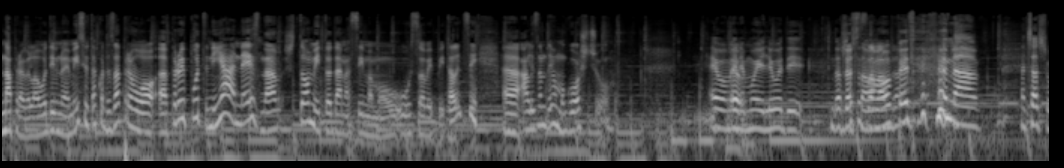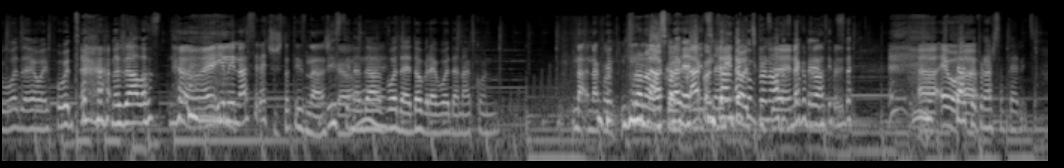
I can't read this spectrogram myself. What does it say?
napravila ovu divnu emisiju, tako da zapravo e, prvi put ni ja ne znam što mi to danas imamo u, u Sovi pitalici, e, ali znam da imamo gošću. Evo mene, Evo. moji ljudi. Došla sam vam da. opet na, na čašu vode ovaj put. Nažalost. E, Ili na sreću, što ti znaš. kao, Istina da, voda je dobra je voda nakon... Na, nakon, Pronalaska nakon, nakon nakon nakon Tako a, je pronašla sam pernicu.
